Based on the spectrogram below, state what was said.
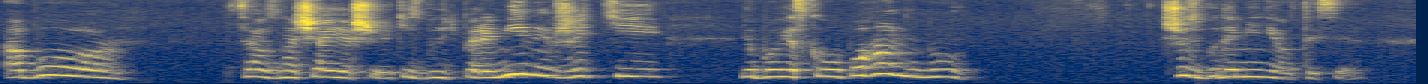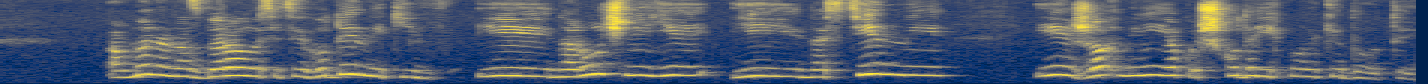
Або це означає, що якісь будуть переміни в житті, не обов'язково погані, ну щось буде мінятися. А в мене назбиралося цих годинників і наручні є, і настінні, і жа- мені якось шкода їх повикидати.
